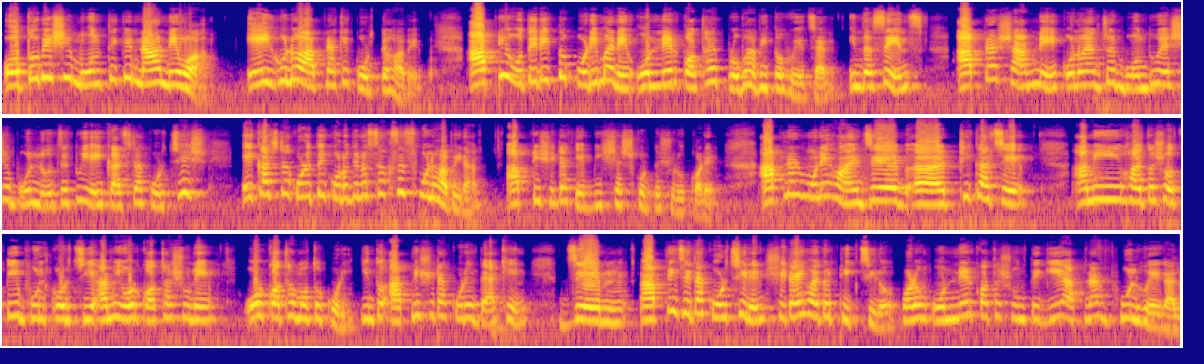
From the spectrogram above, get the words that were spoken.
অত বেশি মন থেকে না নেওয়া এইগুলো আপনাকে করতে হবে। আপনি অতিরিক্ত পরিমাণে অন্যের কথায় প্রভাবিত হয়ে যান। ইন দ্য সেন্স আপনার সামনে কোনো একজন বন্ধু এসে বলল যে, তুই এই কাজটা করছিস? এই কাজটা করে তুই কোনোদিনও সাকসেসফুল হবি না। আপনি সেটাকে বিশ্বাস করতে শুরু করেন। আপনার মনে হয় যে ঠিক আছে, আমি হয়তো সত্যিই ভুল করছি, আমি ওর কথা শুনে, ওর কথা মতো করি। কিন্তু আপনি সেটা করে দেখেন যে আপনি যেটা করছিলেন সেটাই হয়তো ঠিক ছিল, বরং অন্যের কথা শুনতে গিয়ে আপনার ভুল হয়ে গেল।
